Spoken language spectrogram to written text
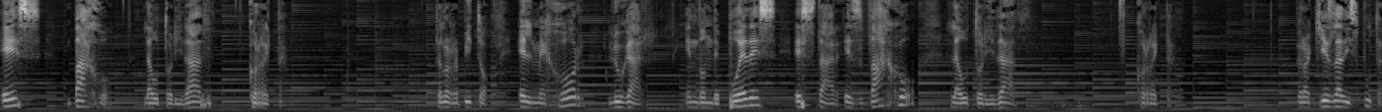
es bajo la autoridad correcta. Te lo repito, el mejor lugar en donde puedes estar es bajo la autoridad correcta. Pero aquí es la disputa.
